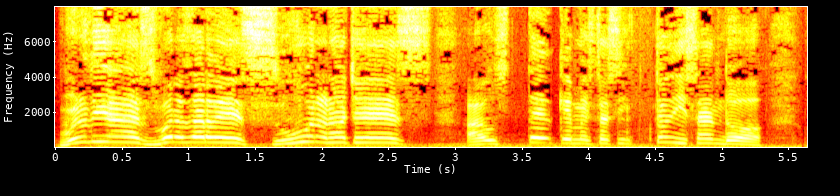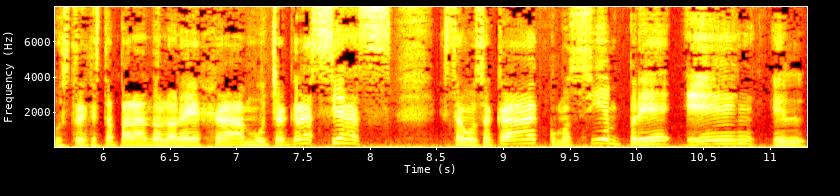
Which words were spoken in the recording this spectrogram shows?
Buenos días, buenas tardes, buenas noches a usted que me está sintonizando, usted que está parando la oreja, muchas gracias. Estamos acá, como siempre, en el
